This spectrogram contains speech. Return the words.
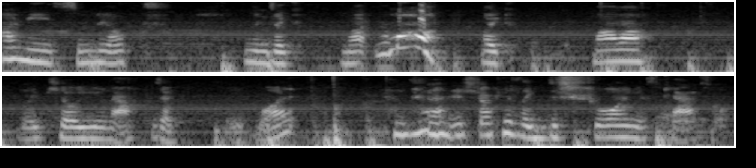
I need some milk. And then he's like, not your mama. Like, Mama, gonna kill you now. He's like, wait, what? And then I just started like destroying his castle.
